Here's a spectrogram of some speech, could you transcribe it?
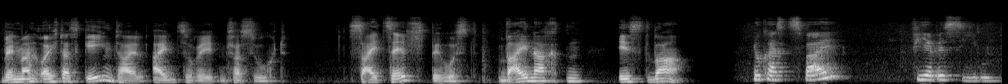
wenn man euch das Gegenteil einzureden versucht. Seid selbstbewusst. Weihnachten ist wahr. Lukas 2, 4 bis 7.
